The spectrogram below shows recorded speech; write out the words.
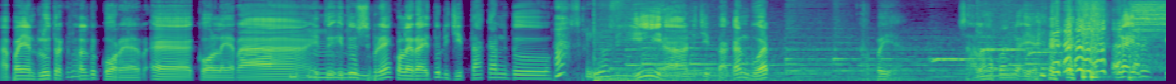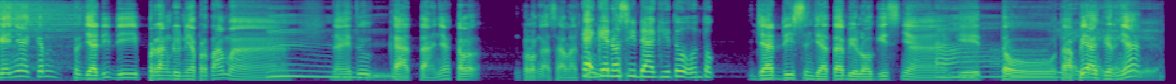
apa yang dulu terkenal itu koler, eh, kolera. Itu itu Mm-mm. sebenarnya kolera itu diciptakan itu. Ah, serius? Iya, diciptakan buat apa ya? Salah apa enggak ya? enggak itu kayaknya kan terjadi di Perang Dunia Pertama. Hmm. Nah, itu katanya kalau kalau nggak salah kayak tuh genosida gitu untuk jadi senjata biologisnya Ah, gitu. iya, Tapi iya, akhirnya iya, iya.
